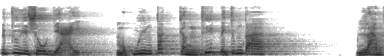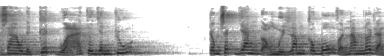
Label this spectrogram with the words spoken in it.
Đức Chúa Giêsu dạy một nguyên tắc cần thiết để chúng ta làm sao để kết quả cho danh Chúa. Trong sách Giăng đoạn 15 câu 4 và 5 nói rằng,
